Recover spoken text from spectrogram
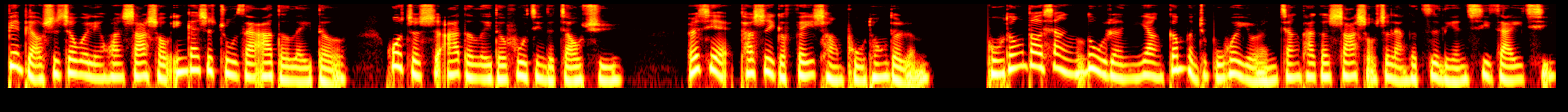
便表示这位连环杀手应该是住在阿德雷德，或者是阿德雷德附近的郊区，而且他是一个非常普通的人，普通到像路人一样，根本就不会有人将他跟杀手这两个字联系在一起。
